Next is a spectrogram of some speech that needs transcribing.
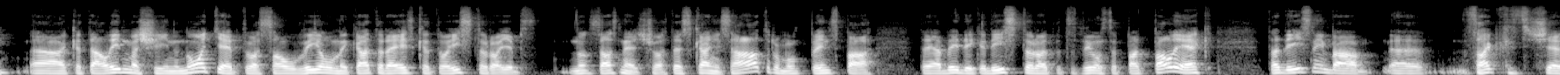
uh, kad tā lidmašīna noķer to savu vilni katru reizi, kad to izstaro, jeb nu, sasniedz šo skaņas ātrumu, principā tajā brīdī, kad izturot, tad tas vilnis pat paliek. Tad īsnībā uh, saka, ka šie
